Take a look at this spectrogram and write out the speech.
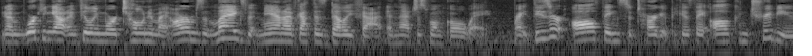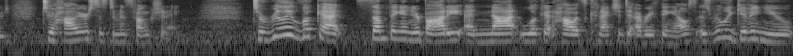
you know, I'm working out, I'm feeling more tone in my arms and legs, but man, I've got this belly fat and that just won't go away, right? These are all things to target because they all contribute to how your system is functioning. To really look at something in your body and not look at how it's connected to everything else is really giving you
